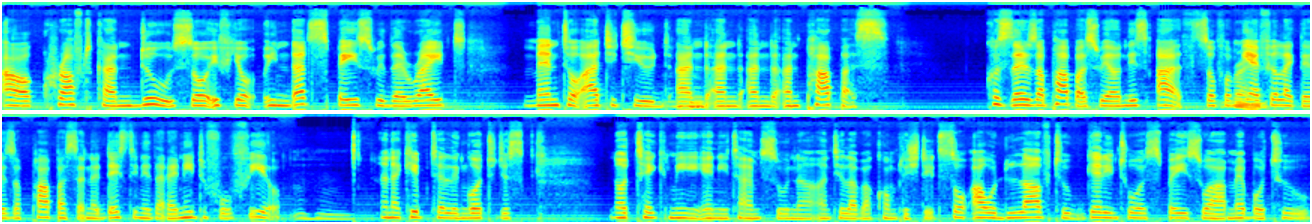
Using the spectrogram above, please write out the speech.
our craft can do. So if you're in that space with the right mental attitude Mm-hmm. and, and and and purpose because there's a purpose. We are on this earth. So for me, I feel like there's a purpose and a destiny that I need to fulfill. Mm-hmm. And I keep telling God to just not take me anytime sooner until I've accomplished it. So I would love to get into a space where I'm able to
